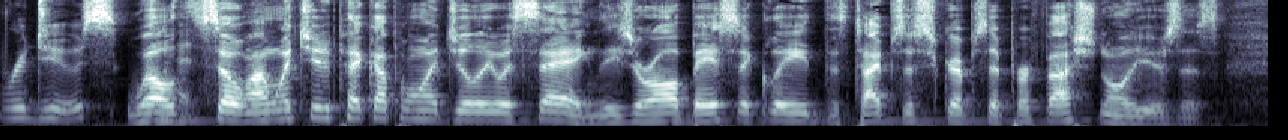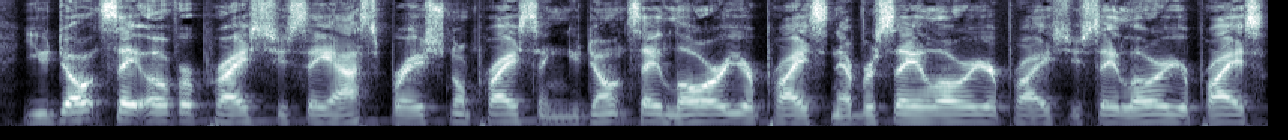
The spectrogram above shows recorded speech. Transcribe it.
reduce. Well so i want you to pick up on what julie was saying. These are all basically the types of scripts that professional uses. You don't say overpriced you say aspirational pricing. You don't say lower your price never say lower your price. You say lower your price.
